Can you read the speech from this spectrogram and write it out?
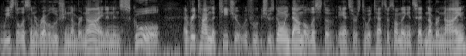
we used to listen to Revolution Number Nine, and in school, every time the teacher, if she was going down the list of answers to a test or something, and said number nine,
